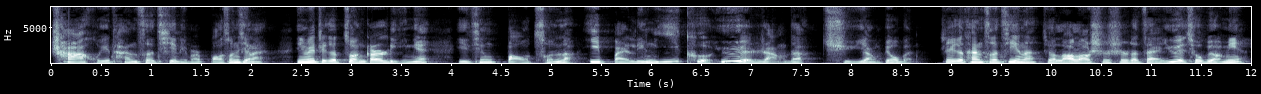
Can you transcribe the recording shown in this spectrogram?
插回探测器里边保存起来。因为这个钻杆里面。已经保存了一百零一克月壤的取样标本。这个探测器呢，就老老实实的在月球表面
